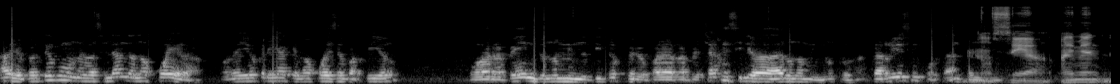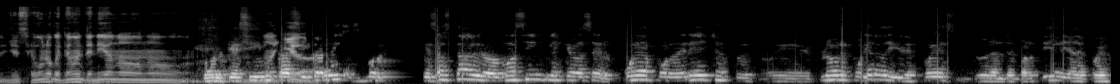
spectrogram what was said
a ver, el partido con Nueva Zelanda no juega, o sea, yo creía que no juega ese partido, o de repente unos minutitos, pero para el repechaje sí le va a dar unos minutos. ¿no? Carrillo es importante. No sé, me- yo, según lo que tengo entendido, no, no. Porque si, No Car- llega. si Carrillo, porque está lo más simple es que va a hacer, juega por derecha, pues, eh, Flores por izquierda y después durante el partido ya después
